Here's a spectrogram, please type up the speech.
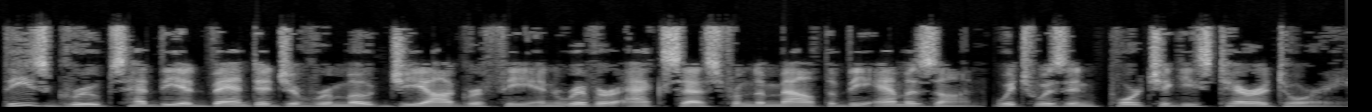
These groups had the advantage of remote geography and river access from the mouth of the Amazon which was in Portuguese territory.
